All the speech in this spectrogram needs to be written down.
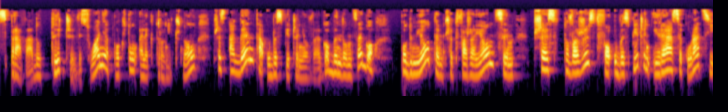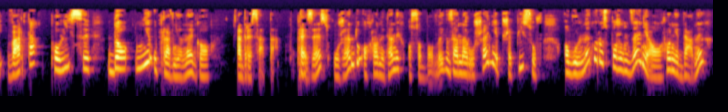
Sprawa dotyczy wysłania pocztą elektroniczną przez agenta ubezpieczeniowego będącego podmiotem przetwarzającym przez Towarzystwo Ubezpieczeń i Reasekuracji Warta polisy do nieuprawnionego adresata. Prezes Urzędu Ochrony Danych Osobowych za naruszenie przepisów ogólnego rozporządzenia o ochronie danych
